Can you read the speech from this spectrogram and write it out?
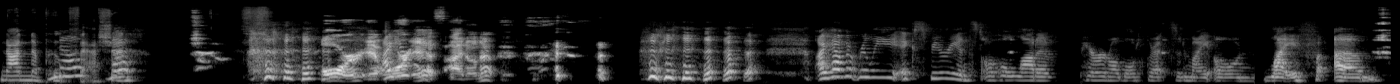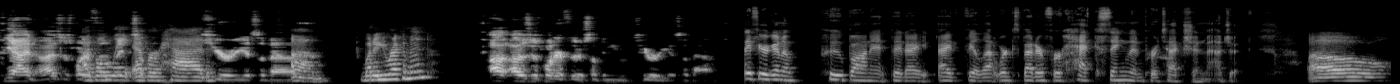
Not in a poop No, fashion. no. Or, I or haven't- if I don't know. I haven't really experienced a whole lot of paranormal threats in my own life. Um, Yeah, I know. I was just wondering. I've if only ever had. curious about. Um, what do you recommend? I, I was just wondering if there's something you were curious about. If you're gonna poop on it, that I I feel that works better for hexing than protection magic. Oh.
